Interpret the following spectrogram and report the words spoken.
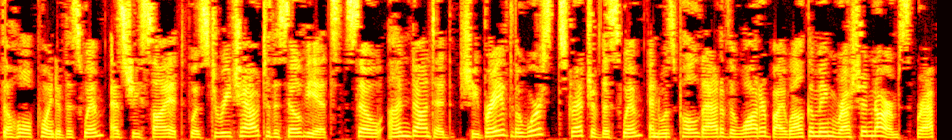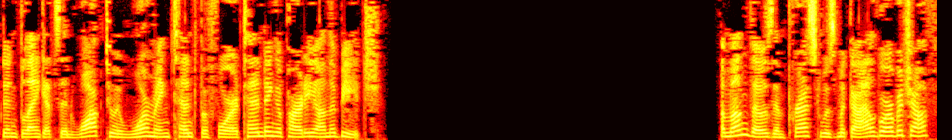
The whole point of the swim, as she saw it, was to reach out to the Soviets, so, undaunted, she braved the worst stretch of the swim, and was pulled out of the water by welcoming Russian arms, wrapped in blankets and walked to a warming tent before attending a party on the beach. Among those impressed was Mikhail Gorbachev.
